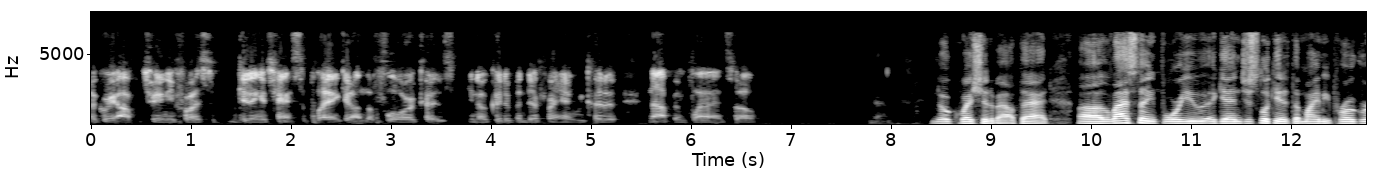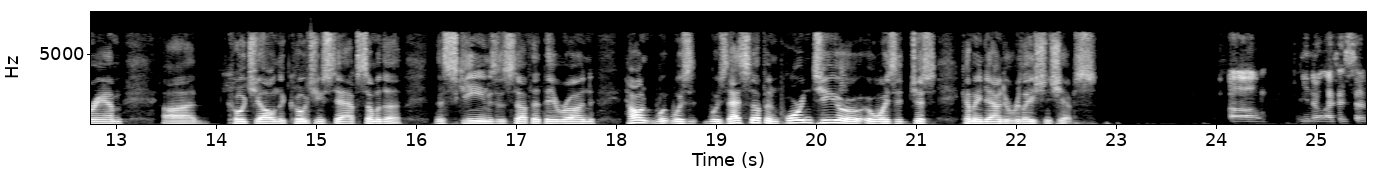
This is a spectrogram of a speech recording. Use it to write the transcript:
a great opportunity for us getting a chance to play and get on the floor because you know could have been different and we could have not been playing. So yeah. No question about that. Uh, the last thing for you, again, just looking at the Miami program, uh, Coach L and the coaching staff, some of the, the schemes and stuff that they run. How was was that stuff important to you, or, or was it just coming down to relationships? Um, you know, like I said,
